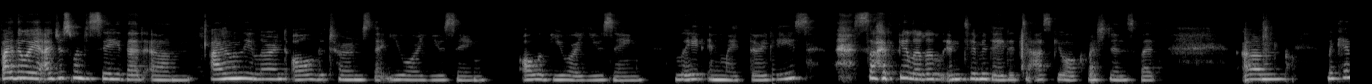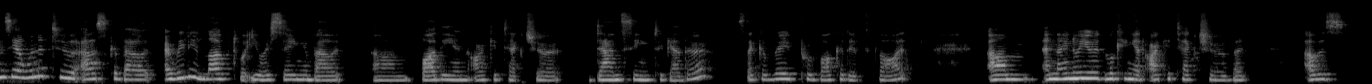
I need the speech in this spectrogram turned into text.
by the way, I just want to say that um, I only learned all the terms that you are using, all of you are using late in my 30s. So I feel a little intimidated to ask you all questions, but um, Makenzie, I wanted to ask about, I really loved what you were saying about um, body and architecture dancing together. It's like a very provocative thought. Um, and I know you're looking at architecture, but I was,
